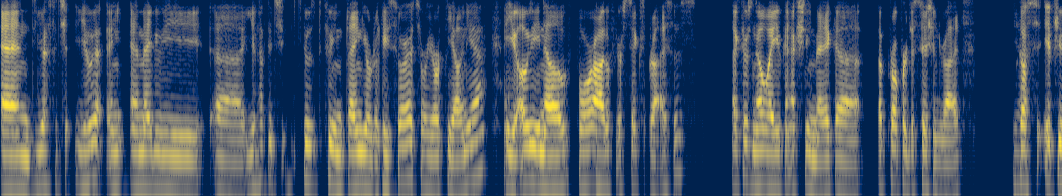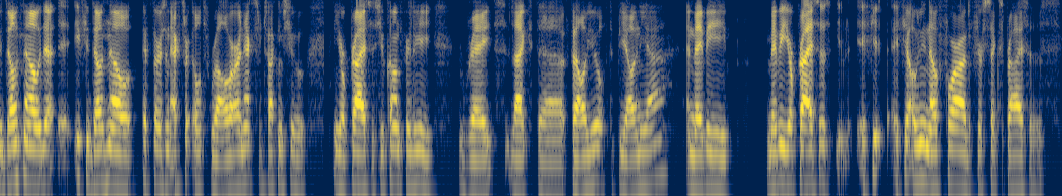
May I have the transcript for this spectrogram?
and you have to ch- you and, and maybe uh, you have to ch- choose between playing your research or your Peonia, and you only know four out of your six prizes. Like there's no way you can actually make a, a proper decision, right? Yeah. Because if you don't know that, if you don't know if there's an extra ultra ball or an extra trekking shoe in your prizes, you can't really rate like the value of the peonia. And maybe, maybe your prizes, if you if you only know four out of your six prizes,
